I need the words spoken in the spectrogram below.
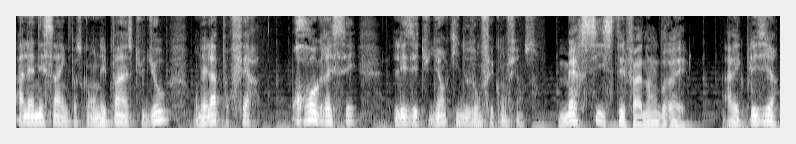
à l'année 5, parce qu'on n'est pas un studio, on est là pour faire progresser les étudiants qui nous ont fait confiance. Merci Stéphane André. Avec plaisir.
